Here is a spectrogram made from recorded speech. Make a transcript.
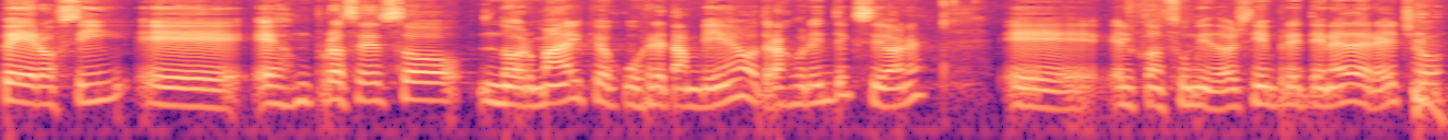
pero sí, eh, es un proceso normal que ocurre también en otras jurisdicciones. el consumidor siempre tiene derecho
